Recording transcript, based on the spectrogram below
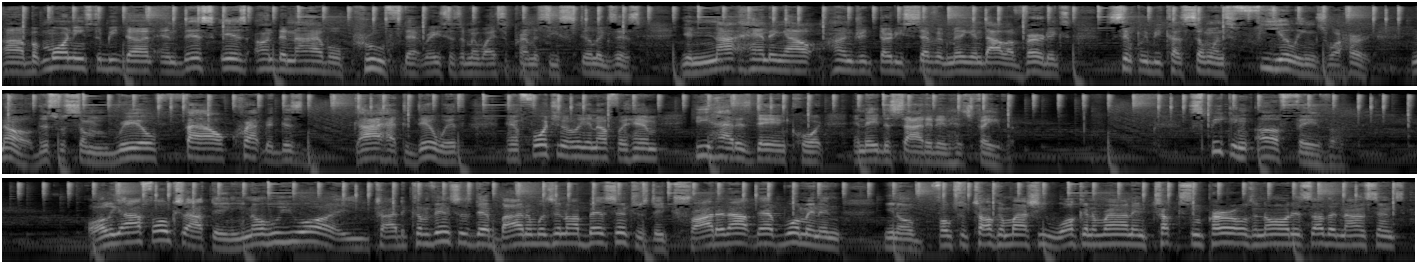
Uh, but more needs to be done, and this is undeniable proof that racism and white supremacy still exists. You're not handing out $137 million verdicts simply because someone's feelings were hurt. No, this was some real foul crap that this guy had to deal with. And fortunately enough for him, he had his day in court and they decided in his favor. Speaking of favor, all of y'all folks out there, you know who you are. You tried to convince us that Biden was in our best interest. They trotted out that woman and, you know, folks were talking about she walking around in chucks and pearls and all this other nonsense.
